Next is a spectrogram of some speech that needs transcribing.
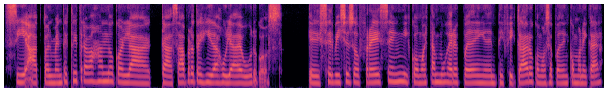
Sí, actualmente estoy trabajando con la Casa Protegida Julia de Burgos qué servicios ofrecen y cómo estas mujeres pueden identificar o cómo se pueden comunicar.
